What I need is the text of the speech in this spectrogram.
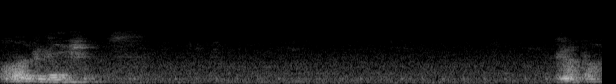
all relations drop off.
